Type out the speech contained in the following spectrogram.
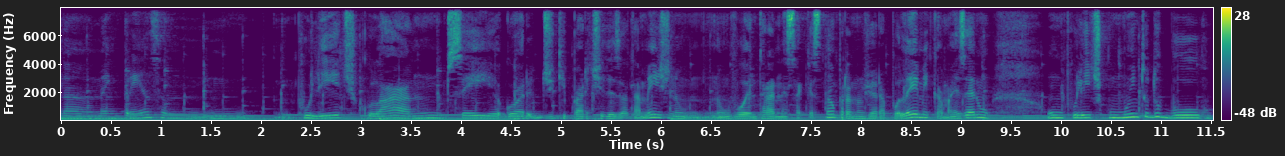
na, na imprensa um, político lá, não sei agora de que partido exatamente, não, não vou entrar nessa questão para não gerar polêmica, mas era um, um político muito do burro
